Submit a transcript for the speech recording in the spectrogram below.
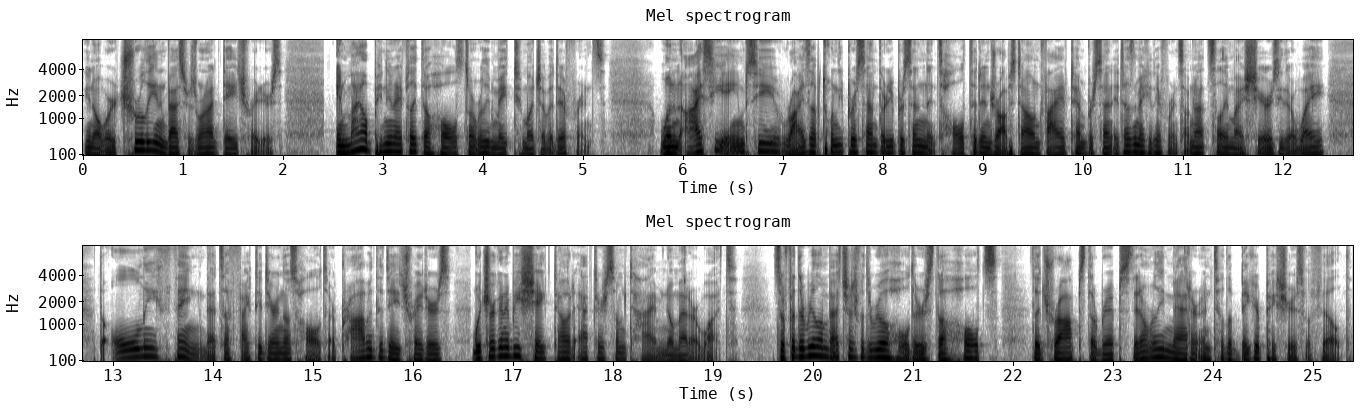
you know, we're truly investors, we're not day traders. In my opinion, I feel like the holds don't really make too much of a difference. When I see AMC rise up 20%, 30% and it's halted and drops down 5, 10%, it doesn't make a difference. I'm not selling my shares either way. The only thing that's affected during those halts are probably the day traders, which are going to be shaked out after some time no matter what. So for the real investors, for the real holders, the halts, the drops, the rips, they don't really matter until the bigger picture is fulfilled.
